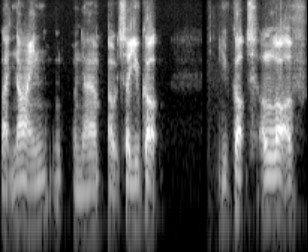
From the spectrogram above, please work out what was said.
like nine uh, so you've got you've got a lot of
